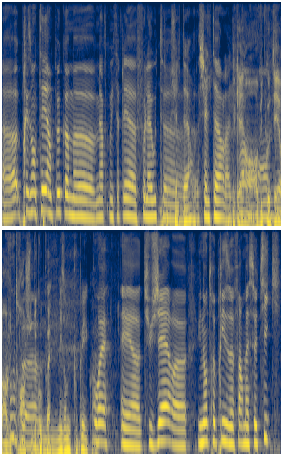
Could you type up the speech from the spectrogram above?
euh, présenté un peu comme euh, merde comment il s'appelait euh, Fallout euh, Shelter. Shelter là. vois, en- en vue de côté, en vue de tranche, de coupe. ouais. Une maison de poupée, quoi. Ouais. Et euh, tu gères euh, une entreprise pharmaceutique.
